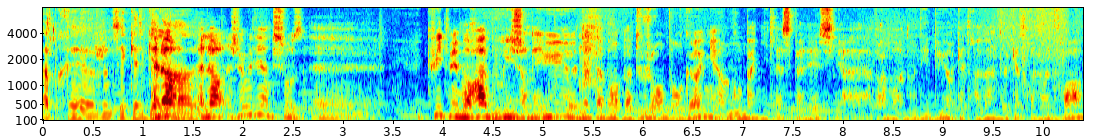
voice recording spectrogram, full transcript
après je ne sais quel gala. Alors, alors, je vais vous dire une chose. Cuite mémorable, oui, j'en ai eu, notamment bah, toujours en Bourgogne, en compagnie de Las Palais, il y a vraiment à nos débuts, en 82-83,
